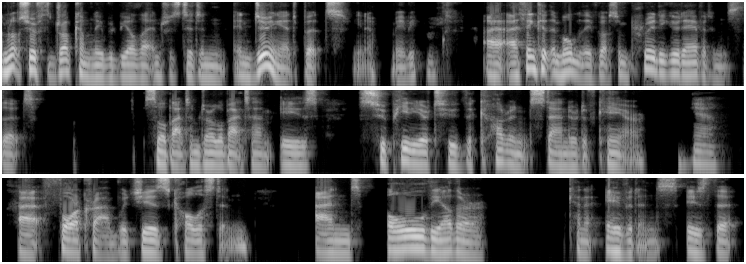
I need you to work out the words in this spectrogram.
I'm not sure if the drug company would be all that interested in in doing it, but you know maybe. I, I think at the moment they've got some pretty good evidence that sulbactam durlobactam is superior to the current standard of care yeah, uh, for crab, which is colistin, and all the other kind of evidence is that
